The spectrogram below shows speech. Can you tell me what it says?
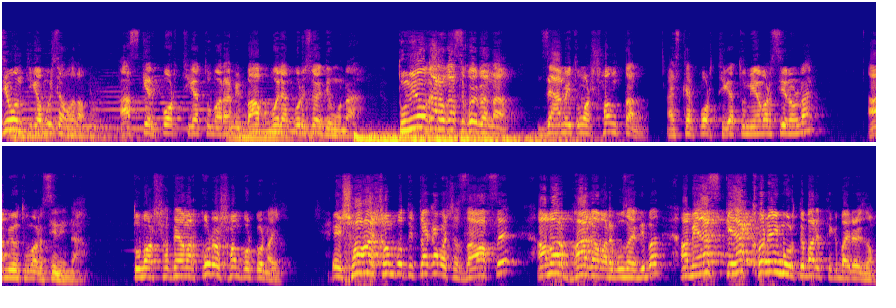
জীবন থেকে মুছা হলাম আজকের পর থেকে তোমার আমি বাপ বলে পরিচয় দিব না। তুমিও কারও কাছে কইবে না। যে আমি তোমার সন্তান। আজকের পর থেকে তুমি আমার চিনো না, আমিও তোমার চিনি না। তোমার সাথে আমার কোনো সম্পর্ক নাই। এই সহায় সম্পত্তির টাকা পয়সা যা আছে, আমার ভাগ আমার বুঝাই দিবা। আমি আজকে এক্ষণ এই মুহূর্তে বাড়ি থেকে বাইরে যাব।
